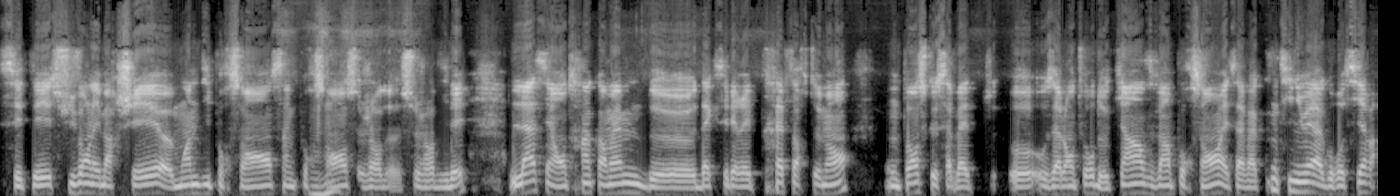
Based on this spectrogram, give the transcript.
c'était suivant les marchés, euh, moins de 10%, 5%, mhm. ce genre de ce genre d'idée. Là, c'est en train quand même d'accélérer très fortement on pense que ça va être aux, alentours de 15-20% et ça va continuer à grossir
